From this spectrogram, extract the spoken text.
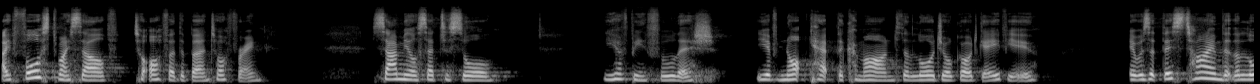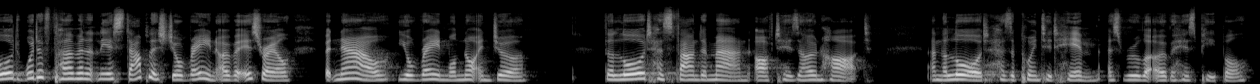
I forced myself to offer the burnt offering. Samuel said to Saul, You have been foolish. You have not kept the command the Lord your God gave you. It was at this time that the Lord would have permanently established your reign over Israel, but now your reign will not endure. The Lord has found a man after his own heart, and the Lord has appointed him as ruler over his people,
